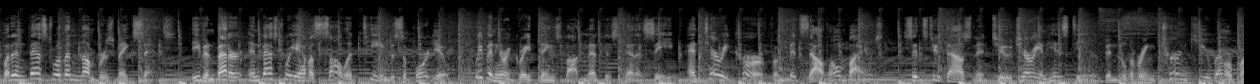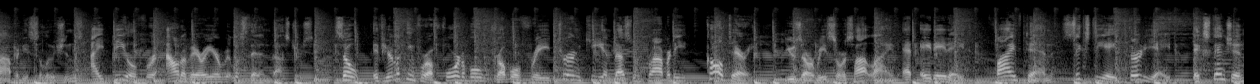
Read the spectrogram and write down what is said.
but invest where the numbers make sense. Even better, invest where you have a solid team to support you. We've been hearing great things about Memphis, Tennessee, and Terry Kerr from Mid South Home Buyers. Since 2002, Terry and his team have been delivering turnkey rental property solutions ideal for out of area real estate investors. So, if you're looking for affordable, trouble free, turnkey investment property, call Terry. Use our resource hotline at 888 510 6838, extension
